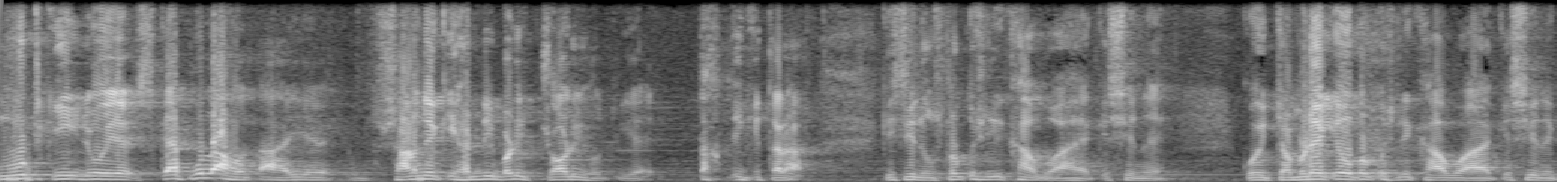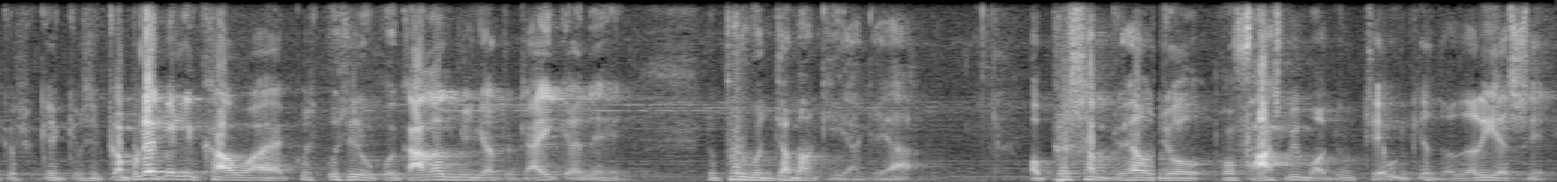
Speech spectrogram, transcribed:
ऊँट की जो ये स्कैपुला होता है, ये शाने की हड्डी बड़ी चौड़ी होती है, तख्ती की तरह, किसी ने उस पर कुछ लिखा हुआ है, किसी ने कोई चमड़े के ऊपर कुछ लिखा हुआ है, किसी ने कुछ, किसी कपड़े पे लिखा हुआ है, कुछ किसी को कोई कागज़ मिल गया तो क्या ही कहने हैं। तो फिर वो जमा किया गया। और फिर सब जो है, जो हफास भी मौजूद थे, उनके ज़रिए से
